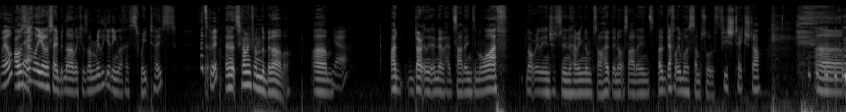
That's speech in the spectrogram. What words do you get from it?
Wil, I was definitely gonna say banana because I'm really getting like a sweet taste, that's good. and it's coming from the banana. Um, Yeah. I don't really. I never had sardines in my life. Not really interested in having them, so I hope they're not sardines. But it definitely was some sort of fish texture. um,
